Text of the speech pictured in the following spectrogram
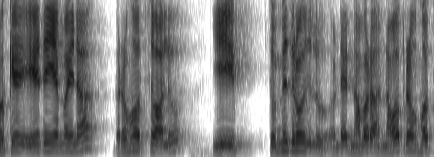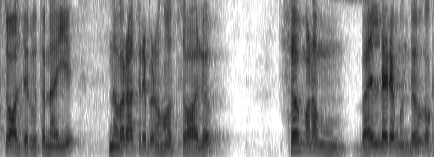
ఓకే ఏది ఏమైనా బ్రహ్మోత్సవాలు ఈ తొమ్మిది రోజులు అంటే నవర నవబ్రహ్మోత్సవాలు జరుగుతున్నాయి నవరాత్రి బ్రహ్మోత్సవాలు. సో మనం బయలుదేరే ముందు ఒక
